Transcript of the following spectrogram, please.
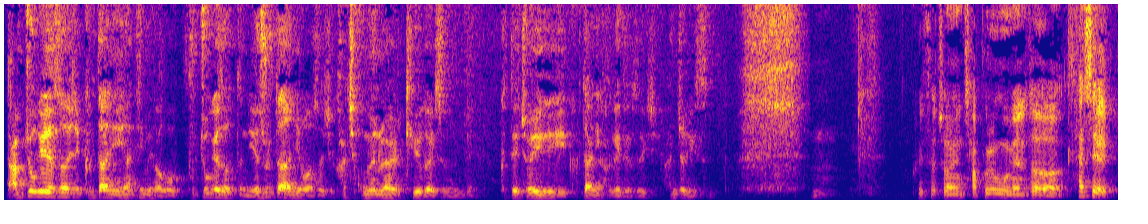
남쪽에서 이제 극단이 한 팀이 가고 북쪽에서 어떤 예술단이 와서 이제 같이 공연을 할 기회가 있었는데 그때 저희 극단이 가게 돼서 이제 한 적이 있습니다. 그래서 저는 작품을 보면서 사실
